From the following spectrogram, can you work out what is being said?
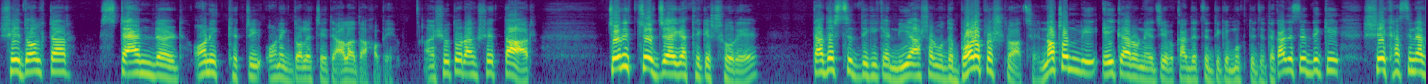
সেই দলটার স্ট্যান্ডার্ড অনেক ক্ষেত্রেই অনেক দলের চাইতে আলাদা হবে। সুতরাং সে তার চরিত্রের জায়গা থেকে সরে কাদের সিদ্দিকিকে নিয়ে আসার মধ্যে বড় প্রশ্ন আছে। নট অনলি এই কারণে যে কাদের সিদ্দিকি মুক্তি যেতে কাদের সিদ্দিকি শেখ হাসিনার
